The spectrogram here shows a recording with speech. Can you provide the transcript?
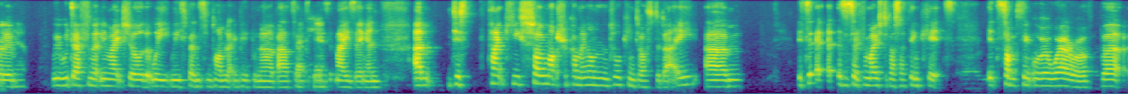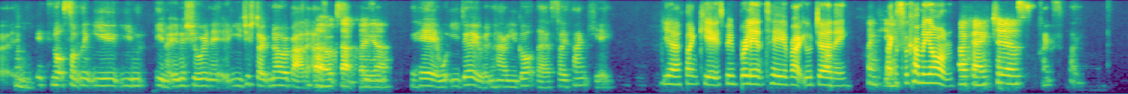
Brilliant. Yeah. We will definitely make sure that we we spend some time letting people know about it. It's amazing, and um, just thank you so much for coming on and talking to us today. Um, it's as I said, for most of us, I think it's it's something we're aware of, but mm. it's not something you you you know unless you're in it, you just don't know about it. No, exactly. Yeah to hear what you do and how you got there. So thank you. Yeah, thank you. It's been brilliant to hear about your journey. Oh, thank you. Thanks for coming on. Okay, cheers. Thanks. Bye.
